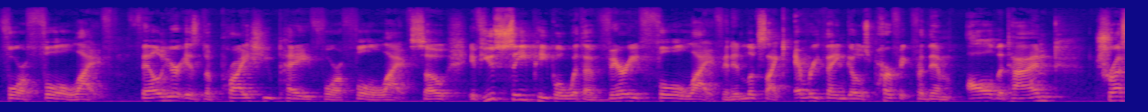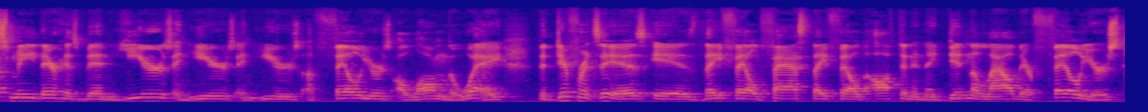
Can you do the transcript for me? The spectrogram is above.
for a full life. Failure is the price you pay for a full life. So if you see people with a very full life and it looks like everything goes perfect for them all the time, Trust me, there has been years and years and years of failures along the way. The difference is is they failed fast, they failed often and they didn't allow their failures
